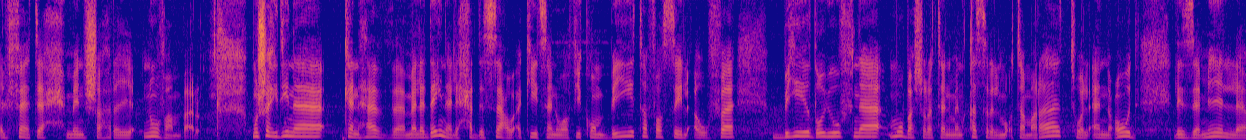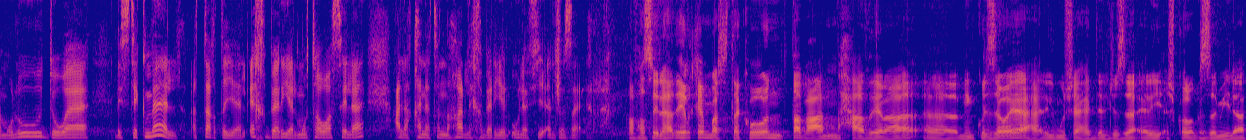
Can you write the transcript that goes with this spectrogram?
الفاتح من شهر نوفمبر. مشاهدينا كان هذا ما لدينا لحد الساعة وأكيد سنوافيكم بتفاصيل أوفى بضيوفنا مباشرة من قصر المؤتمرات. والآن نعود للزميل مولود ولاستكمال التغطية الإخبارية المتواصلة على قناة النهار الإخبارية الأولى في الجزائر. تفاصيل هذه القمة ستكون طبعا حاضرة آه، من كل زواياها للمشاهد الجزائري. أشكرك الزميلة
